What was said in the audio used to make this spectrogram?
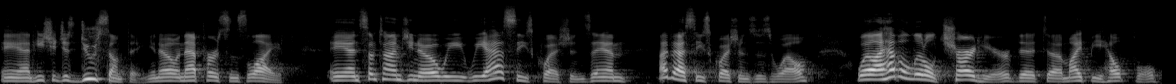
and He should just do something, you know, in that person's life. And sometimes, you know, we, we ask these questions, and I've asked these questions as well. Well, I have a little chart here that uh, might be helpful,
